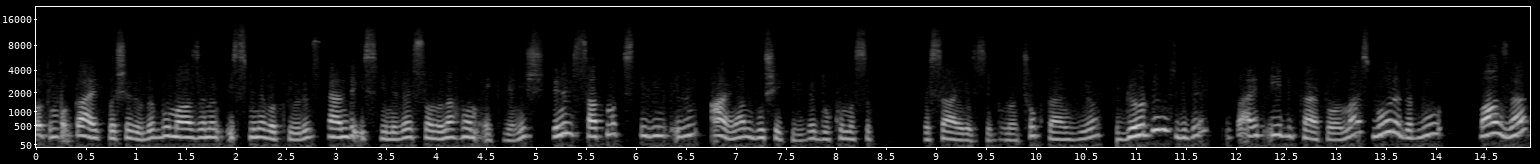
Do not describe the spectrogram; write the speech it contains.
Bakın gayet başarılı. Bu mağazanın ismine bakıyoruz. Kendi ismini ve sonuna home eklemiş. Benim satmak istediğim ürün aynen bu şekilde. Dokuması vesairesi buna çok benziyor. Gördüğünüz gibi gayet iyi bir performans. Bu arada bu mağaza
